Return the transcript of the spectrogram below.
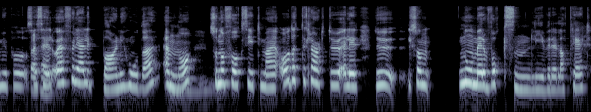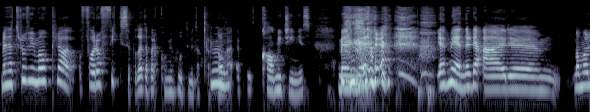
mye på seg okay. selv. selv, og jeg føler jeg er litt barn i hodet ennå. Mm. Så når folk sier til meg 'Å, dette klarte du', eller du liksom Noe mer voksenlivrelatert. Men jeg tror vi må klare For å fikse på det Det bare kom i hodet mitt akkurat nå. Mm. Call me genius. Men jeg mener det er eh, Man må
